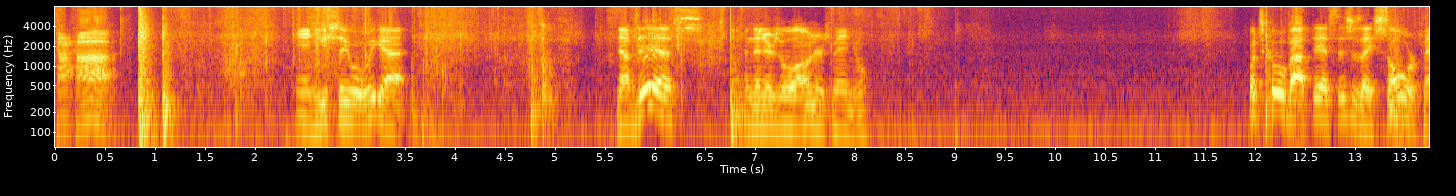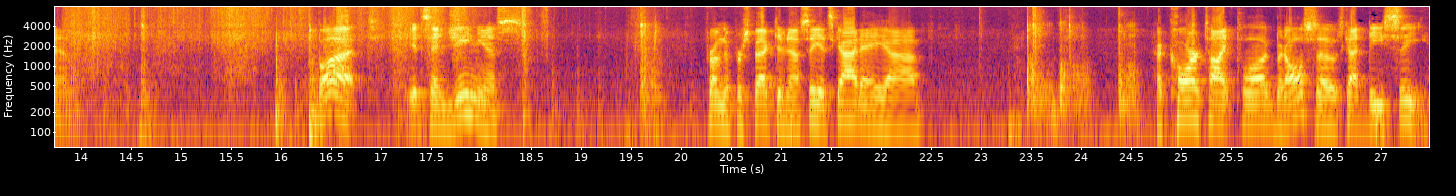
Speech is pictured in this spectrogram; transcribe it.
Aha! And you see what we got. Now this, and then there's a little owner's manual. What's cool about this, this is a solar panel. But it's ingenious from the perspective. Now see, it's got a uh, a car type plug, but also it's got DC.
